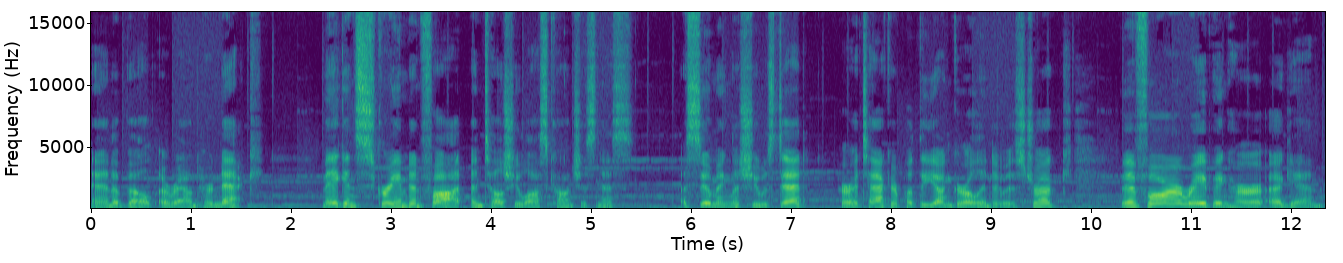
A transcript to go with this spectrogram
and a belt around her neck. Megan screamed and fought until she lost consciousness. Assuming that she was dead, her attacker put the young girl into his truck before raping her again.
